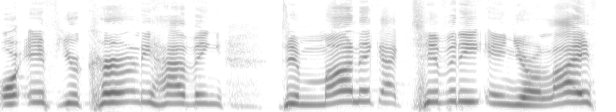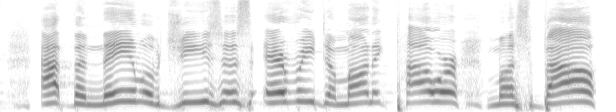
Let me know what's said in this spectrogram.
or if you're currently having demonic activity in your life, at the name of Jesus, every demonic power must bow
